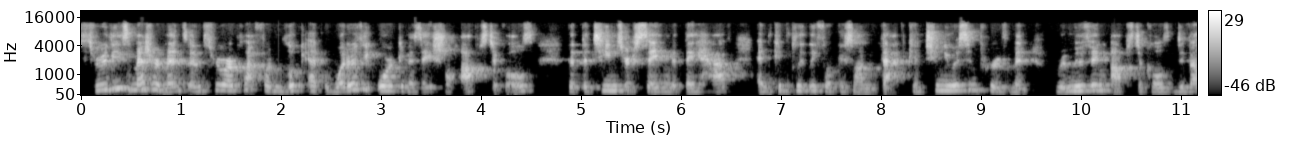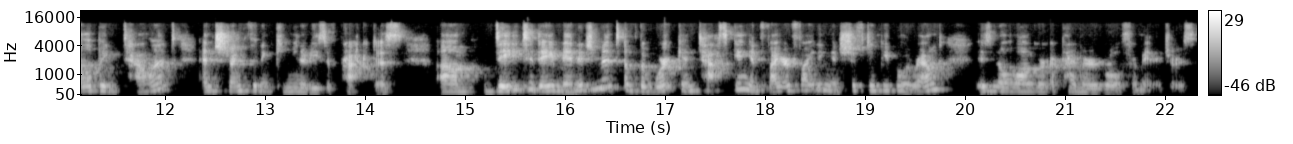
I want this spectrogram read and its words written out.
through these measurements and through our platform, look at what are the organizational obstacles that the teams are saying that they have and completely focus on that continuous improvement, removing obstacles, developing talent, and strengthening communities of practice. Day to day management of the work and tasking and firefighting and shifting people around is no longer a primary role for managers.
